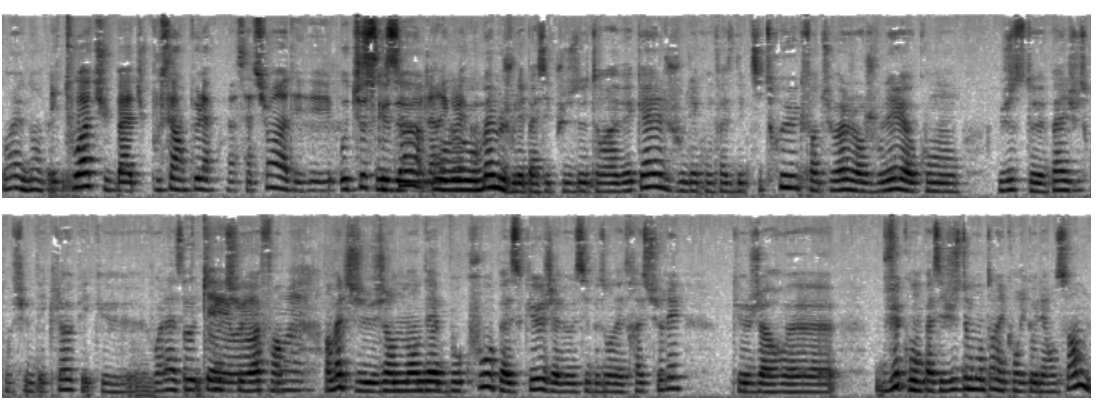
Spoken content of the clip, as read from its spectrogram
Ouais, non. Et toi, tu, bah, tu poussais un peu la conversation à des autre chose que de, la rigolade. Ou même, je voulais passer plus de temps avec elle, je voulais qu'on fasse des petits trucs. Enfin, tu vois, genre, je voulais qu'on juste euh, pas juste qu'on fume des clopes et que voilà c'est okay, tout tu vois. Enfin en fait j'en demandais beaucoup parce que j'avais aussi besoin d'être rassurée que genre euh, vu qu'on passait juste de mon temps et qu'on rigolait ensemble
